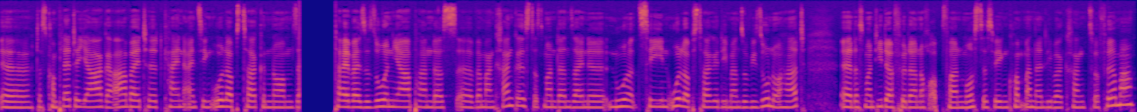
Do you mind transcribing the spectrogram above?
äh, das komplette Jahr gearbeitet, keinen einzigen Urlaubstag genommen. Teilweise so in Japan, dass äh, wenn man krank ist, dass man dann seine nur zehn Urlaubstage, die man sowieso nur hat, äh, dass man die dafür dann noch opfern muss. Deswegen kommt man dann lieber krank zur Firma.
